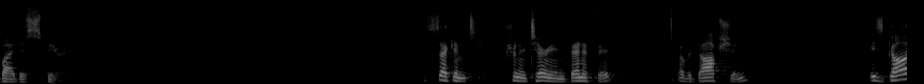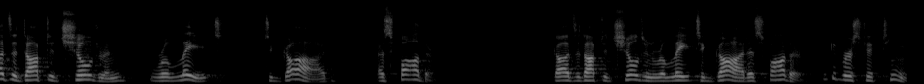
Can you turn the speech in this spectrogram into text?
by the Spirit. The second Trinitarian benefit of adoption is God's adopted children relate to God as Father. God's adopted children relate to God as Father. Look at verse 15.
